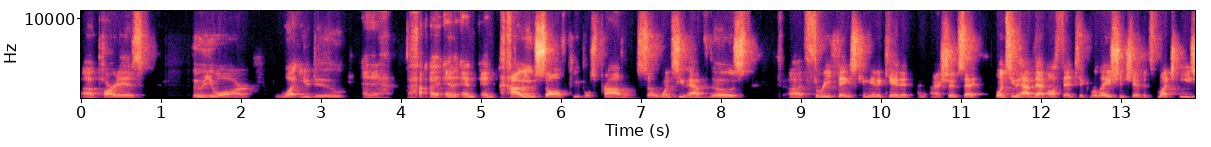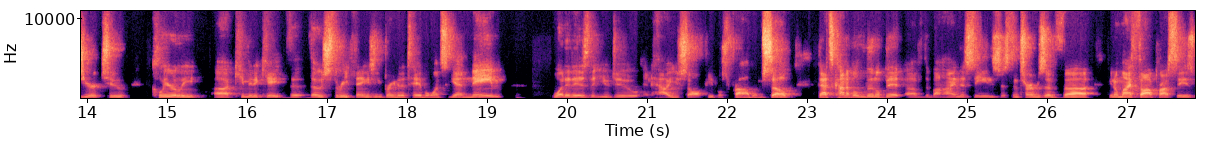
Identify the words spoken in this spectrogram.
uh, part is who you are, what you do, and and and and how you solve people's problems. So once you have those. Uh, three things communicated, and I should say, once you have that authentic relationship, it's much easier to clearly uh, communicate the, those three things that you bring to the table. Once again, name what it is that you do and how you solve people's problems. So that's kind of a little bit of the behind the scenes, just in terms of uh, you know my thought processes.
